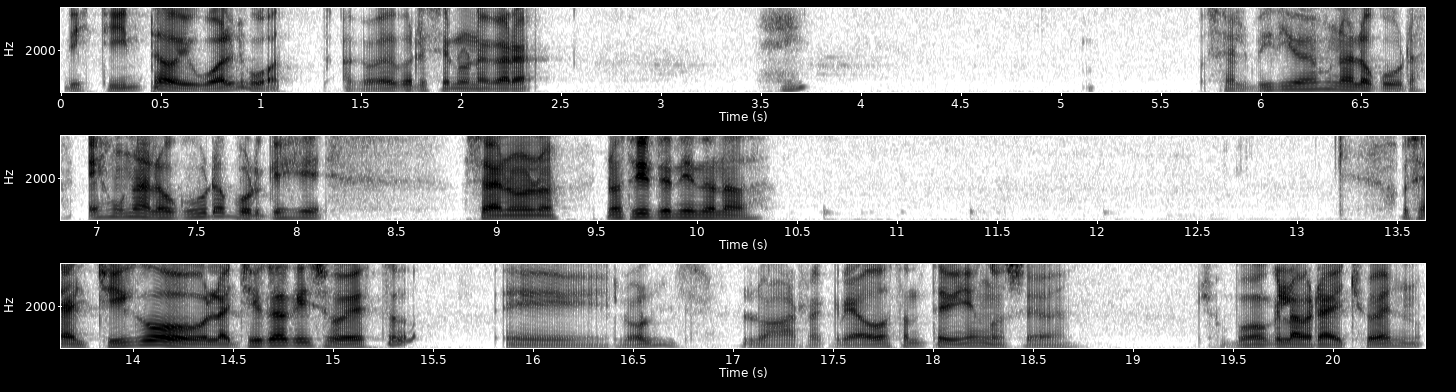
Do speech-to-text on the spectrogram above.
distinta o igual. What? Acaba de aparecer una cara. ¿Eh? O sea, el vídeo es una locura. Es una locura porque es que... O sea, no, no, no estoy entendiendo nada. O sea, el chico la chica que hizo esto, eh, LOL, lo ha recreado bastante bien, o sea, supongo que lo habrá hecho él, ¿no?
